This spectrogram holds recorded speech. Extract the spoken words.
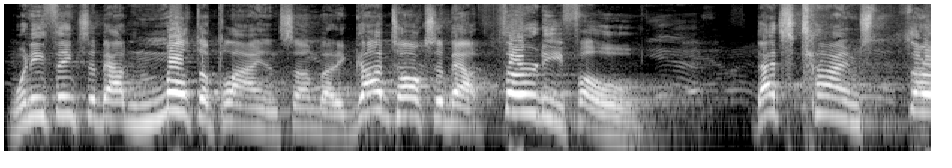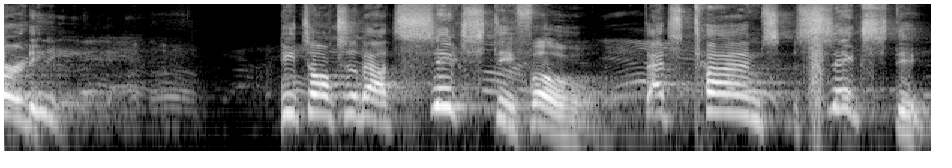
when He thinks about multiplying somebody. God talks about 30 fold. That's times 30. He talks about 60 fold. That's times 60.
